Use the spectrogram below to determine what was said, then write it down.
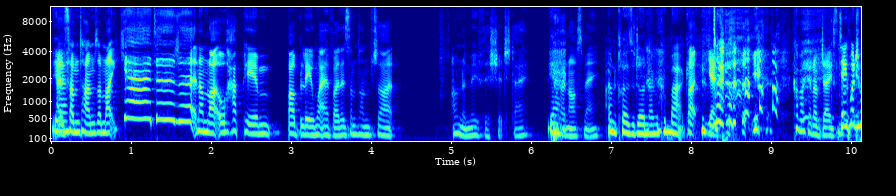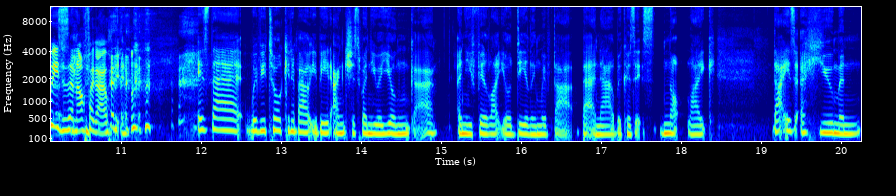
Yeah. And sometimes I'm like, yeah, da, da, da, and I'm like all happy and bubbly and whatever. And then sometimes I'm just like, I'm gonna move this shit today. Yeah. Don't ask me. I'm gonna close the door and never come back. Like, yeah, just, yeah, come back another day. Take my tweezers and off I go. Is there, with you talking about you being anxious when you were younger and you feel like you're dealing with that better now because it's not like that is a human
